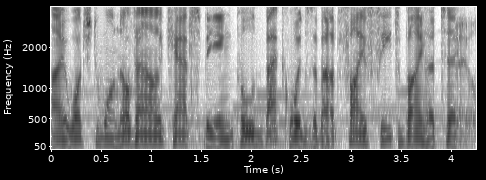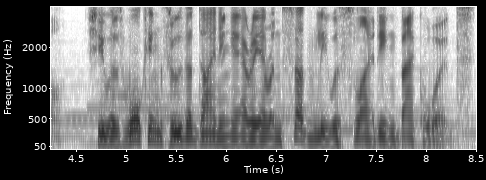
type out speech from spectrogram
I watched one of our cats being pulled backwards about 5 feet by her tail. She was walking through the dining area and suddenly was sliding backwards,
